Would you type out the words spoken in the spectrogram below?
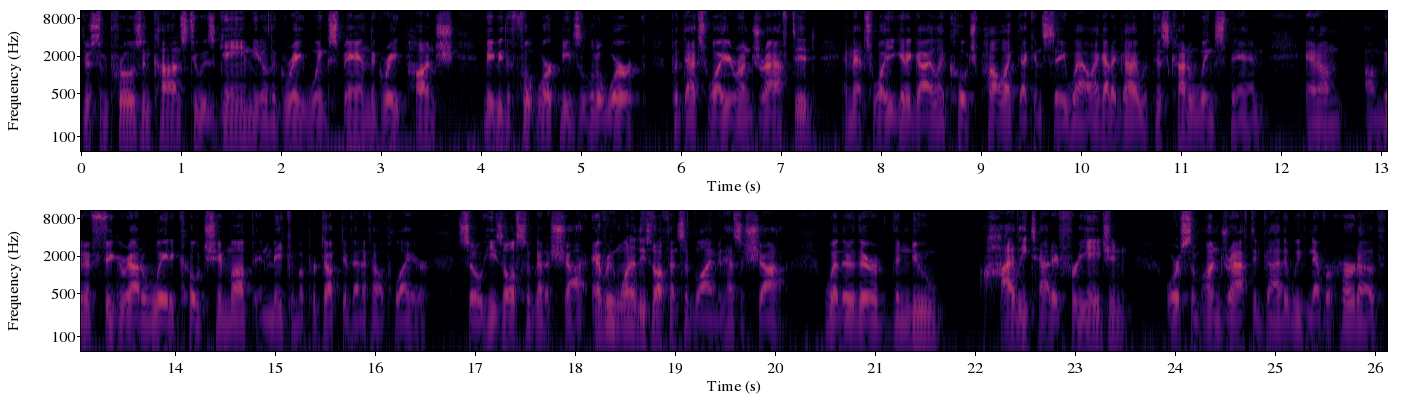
There's some pros and cons to his game. You know, the great wingspan, the great punch. Maybe the footwork needs a little work, but that's why you're undrafted, and that's why you get a guy like Coach Pollock that can say, "Wow, I got a guy with this kind of wingspan, and I'm I'm going to figure out a way to coach him up and make him a productive NFL player." So he's also got a shot. Every one of these offensive linemen has a shot, whether they're the new highly touted free agent or some undrafted guy that we've never heard of.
